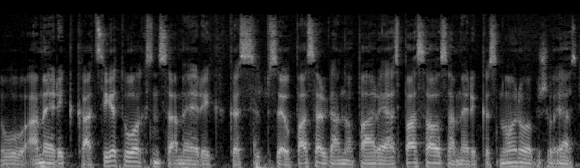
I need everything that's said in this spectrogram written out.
nu, Amerika kā cietoksnis, Amerika, kas sev pasargā no pārējās pasaules, Amerika, kas norobežojās.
